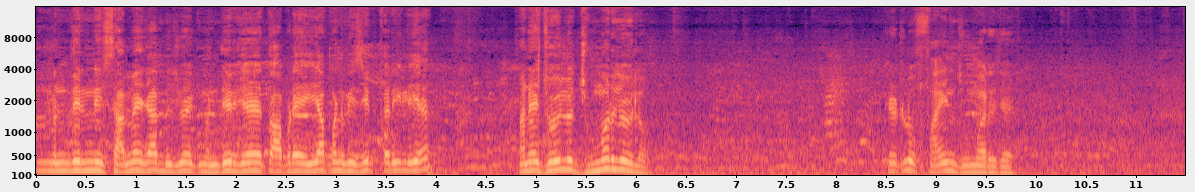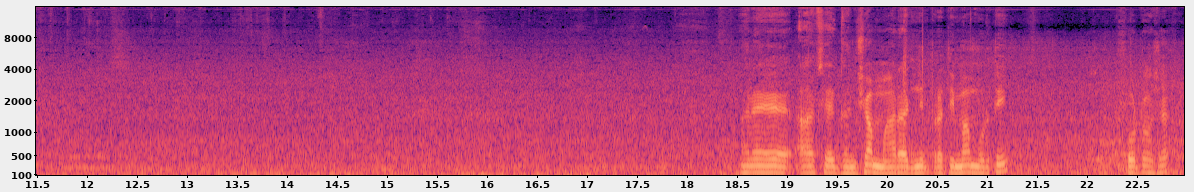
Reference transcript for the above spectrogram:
મંદિરની સામે જ આ બીજું એક મંદિર છે, તો આપણે અહીંયા પણ વિઝિટ કરી લઈએ. અને જોઈ લો, ઝુમર જોઈ લો. કેટલું ફાઇન ઝુમર છે. અને આ છે ઘનશ્યામ મહારાજની પ્રતિમા મૂર્તિ. ફોટો છે.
